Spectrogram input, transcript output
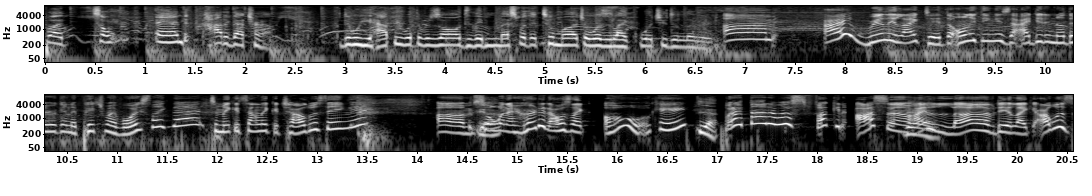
but so and how did that turn out? Did, were you happy with the result? Did they mess with it too much or was it like what you delivered? Um, I really liked it. The only thing is that I didn't know they were gonna pitch my voice like that to make it sound like a child was saying it. Um, so Yeah. when I heard it, I was like, "Oh, okay." Yeah. But I thought it was fucking awesome. I loved it. Like I was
